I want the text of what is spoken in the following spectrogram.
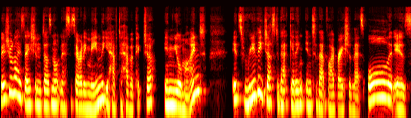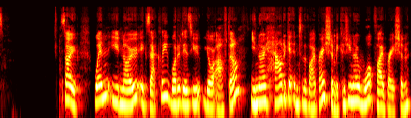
visualization does not necessarily mean that you have to have a picture in your mind. It's really just about getting into that vibration. That's all it is. So, when you know exactly what it is you, you're after, you know how to get into the vibration because you know what vibration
